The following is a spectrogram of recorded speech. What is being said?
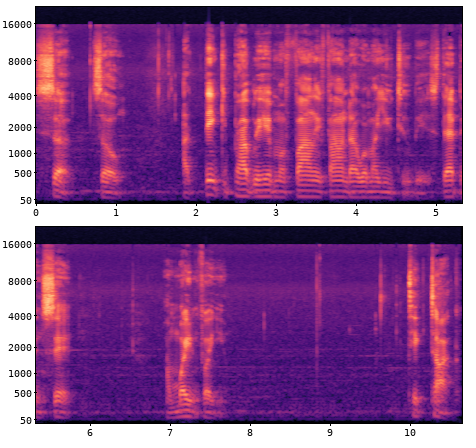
Sup. So, I think you probably have finally found out where my YouTube is. That being said, I'm waiting for you. TikTok.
